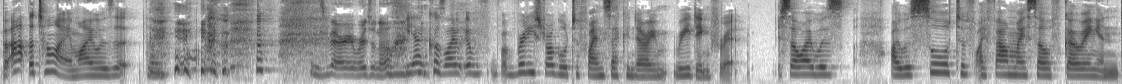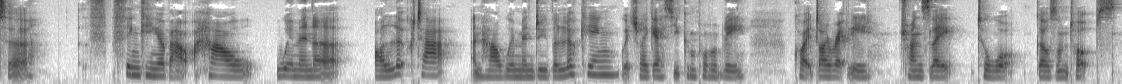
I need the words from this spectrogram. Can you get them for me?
But at the time, I was at the. it's very original. yeah, because I, I really struggled to find secondary reading for it. So I was, I was sort of, I found myself going into thinking about how women are are looked at and how women do the looking, which I guess you can probably quite directly translate to what Girls on Tops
